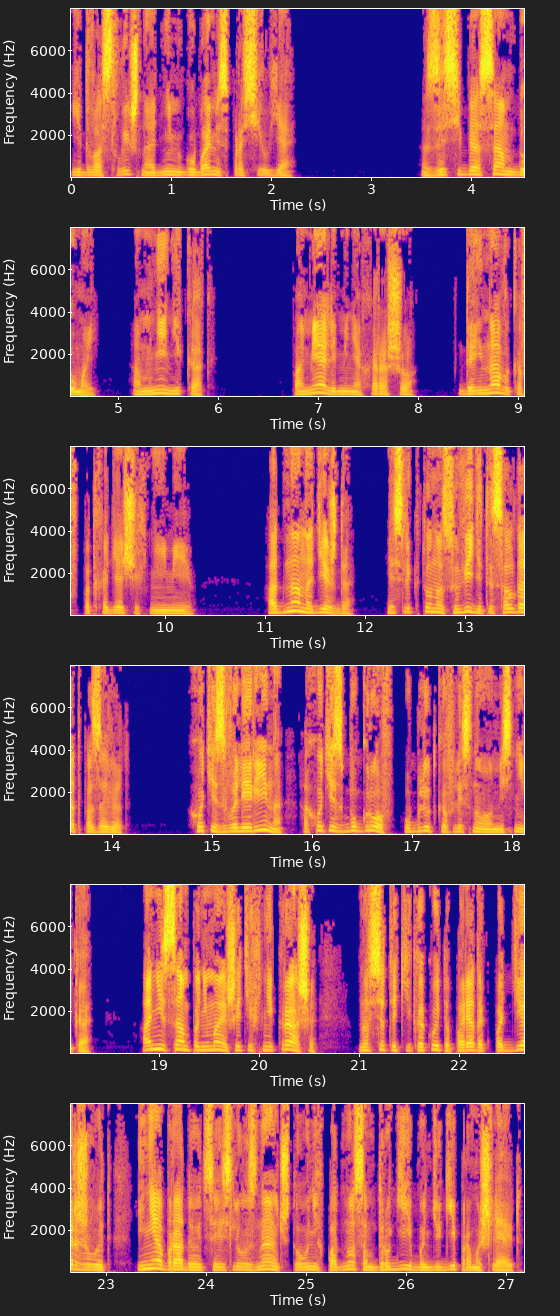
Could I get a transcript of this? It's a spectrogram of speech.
Едва слышно, одними губами спросил я. «За себя сам думай, а мне никак. Помяли меня хорошо, да и навыков подходящих не имею. Одна надежда, если кто нас увидит и солдат позовет. Хоть из Валерина, а хоть из бугров, ублюдков лесного мясника. Они, сам понимаешь, этих не краше, но все-таки какой-то порядок поддерживают и не обрадуются, если узнают, что у них под носом другие бандюги промышляют.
